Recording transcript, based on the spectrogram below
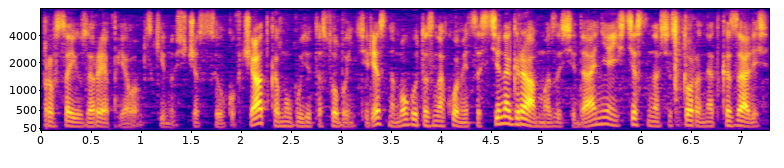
профсоюза рэп, я вам скину сейчас ссылку в чат, кому будет особо интересно, могут ознакомиться. Стенограмма заседания, естественно, все стороны отказались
